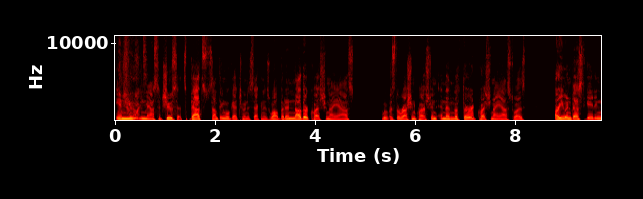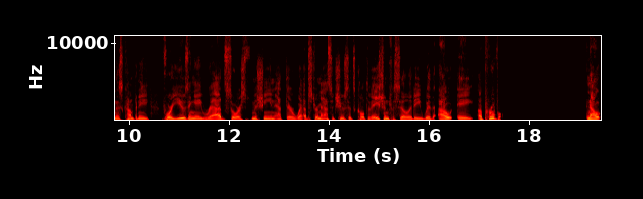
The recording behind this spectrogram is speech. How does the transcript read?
in Newton, Massachusetts. That's something we'll get to in a second as well. But another question I asked was the Russian question. And then the third question I asked was Are you investigating this company for using a rad source machine at their Webster, Massachusetts cultivation facility without a approval? Now,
